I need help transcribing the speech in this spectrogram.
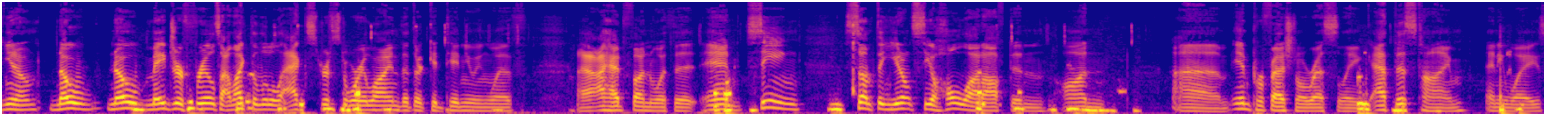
you know, no no major frills. I like the little extra storyline that they're continuing with. I, had fun with it, and seeing something you don't see a whole lot often on um, in professional wrestling at this time, anyways,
